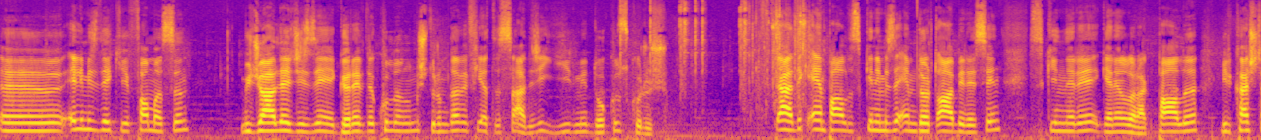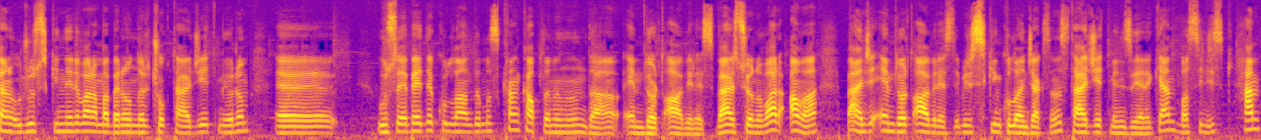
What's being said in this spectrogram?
E, elimizdeki FAMAS'ın mücadeleci Z görevde kullanılmış durumda ve fiyatı sadece 29 kuruş. Geldik en pahalı skinimize M4A1S'in skinleri genel olarak pahalı. Birkaç tane ucuz skinleri var ama ben onları çok tercih etmiyorum. Ee, USB'de kullandığımız kan kaplanının da M4 A1S versiyonu var ama bence M4 A1S'de bir skin kullanacaksanız tercih etmeniz gereken Basilisk hem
